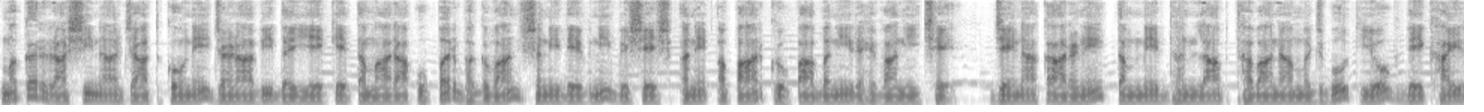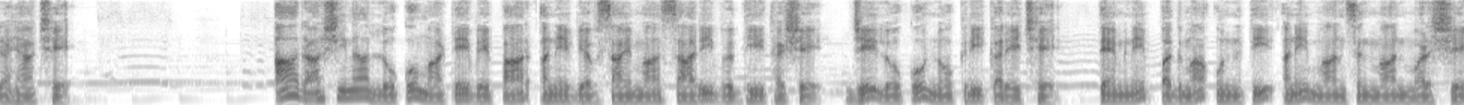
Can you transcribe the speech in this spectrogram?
મકર રાશિના જાતકોને જણાવી દઈએ કે તમારા ઉપર ભગવાન શનિદેવની વિશેષ અને અપાર કૃપા બની રહેવાની છે, જેના કારણે તમને ધનલાભ થવાના મજબૂત યોગ દેખાઈ રહ્યા છે. આ રાશિના લોકો માટે વેપાર અને વ્યવસાયમાં સારી વૃદ્ધિ થશે, જે લોકો નોકરી કરે છે, તેમને પદમાં ઉન્નતિ અને માનસન્માન મળશે.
